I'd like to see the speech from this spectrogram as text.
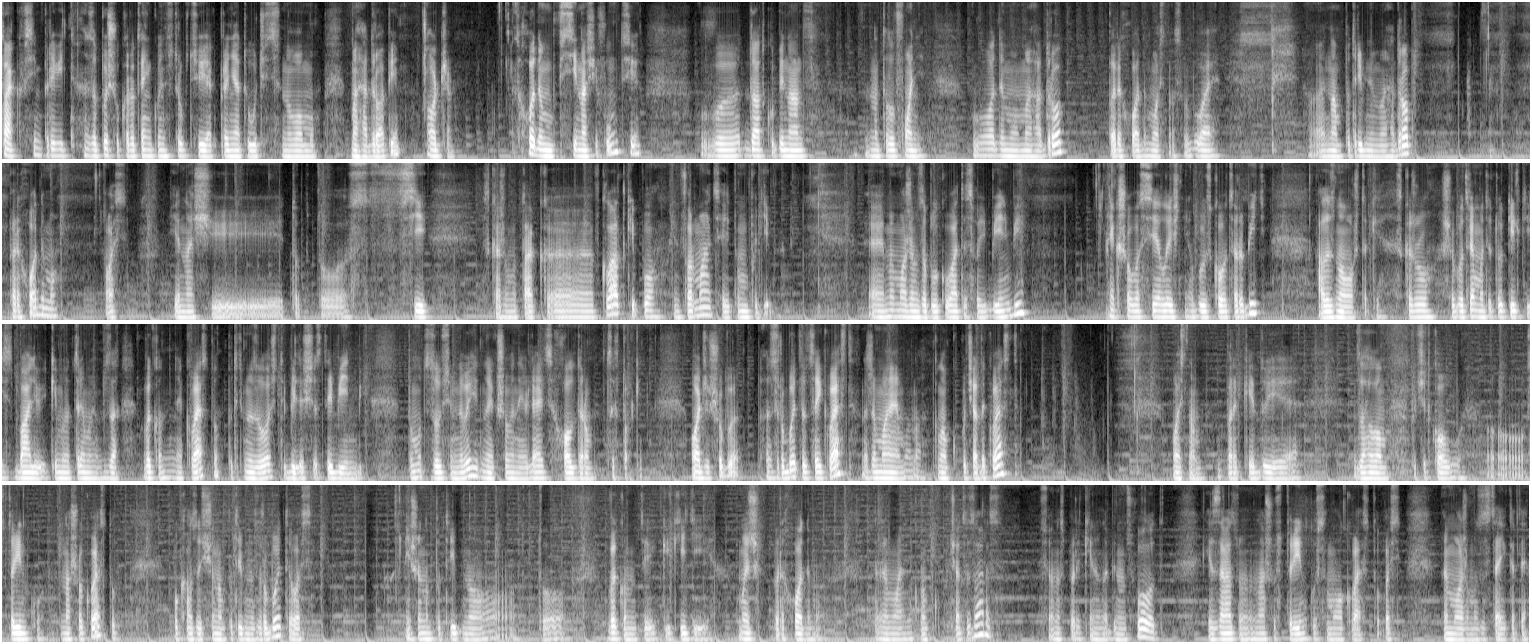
Так, всім привіт. Запишу коротеньку інструкцію, як прийняти участь в новому мегадропі. Отже, заходимо в всі наші функції в додатку Binance на телефоні. Вводимо мегадроп, переходимо, ось у нас вибуває. е, Нам потрібний мегадроп. Переходимо. Ось. Є наші, тобто всі, скажімо так, е, вкладки по інформації і тому подібне. Е, Ми можемо заблокувати свої BNB. Якщо у вас є лишні, обов'язково це робіть. Але знову ж таки, скажу, щоб отримати ту кількість балів, які ми отримуємо за виконання квесту, потрібно залишити біля 6 BNB. Тому це зовсім не вигідно, якщо ви не являєтеся холдером цих токенів. Отже, щоб зробити цей квест, нажимаємо на кнопку Почати квест. Ось нам перекидує загалом початкову сторінку нашого квесту показує, що нам потрібно зробити. Ось. І що нам потрібно то виконати які дії. Ми ж переходимо, нажимаємо кнопку Почати зараз. Все, нас перекине на Binance Wallet і зразу на нашу сторінку самого квесту. Ось ми можемо застейкати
